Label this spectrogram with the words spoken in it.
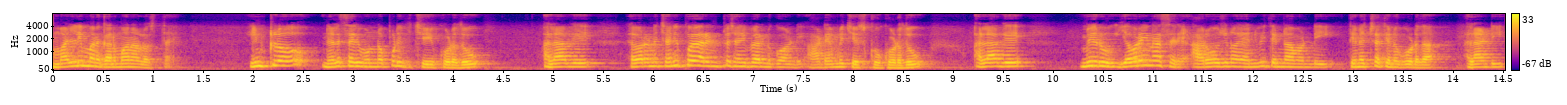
మళ్ళీ మనకు అనుమానాలు వస్తాయి. ఇంట్లో నెలసరి ఉన్నప్పుడు ఇది చేయకూడదు. అలాగే ఎవరైనా చనిపోయారు ఇంట్లో చనిపోయారనుకోండి ఆ టైంలో చేసుకోకూడదు. అలాగే మీరు ఎవరైనా సరే ఆ రోజున ఎన్వి తిన్నామండి తినచ్చా తినకూడదా? అలాంటి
